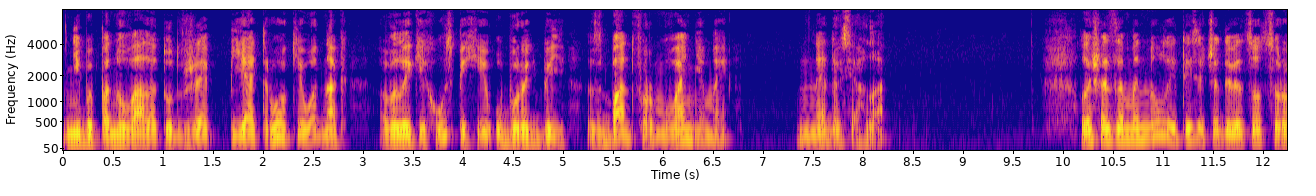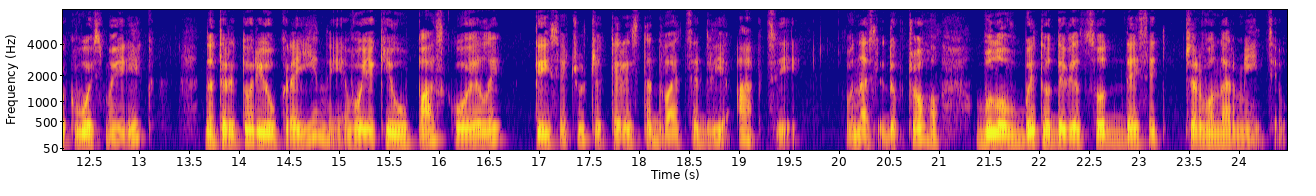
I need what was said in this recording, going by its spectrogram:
ніби панувала тут вже п'ять років, однак великих успіхів у боротьбі з бандформуваннями не досягла. Лише за минулий 1948 рік на території України вояки УПА скоїли 1422 акції, внаслідок чого було вбито 910 червоноармійців,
